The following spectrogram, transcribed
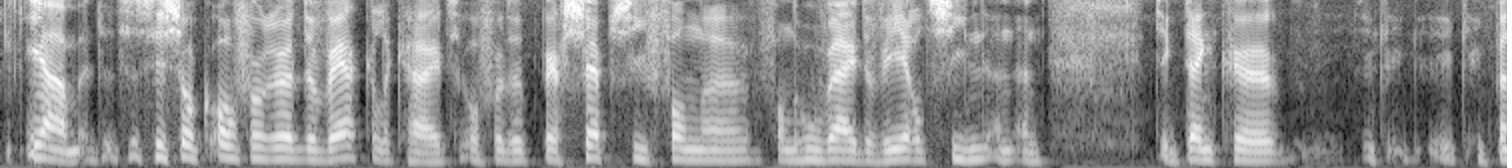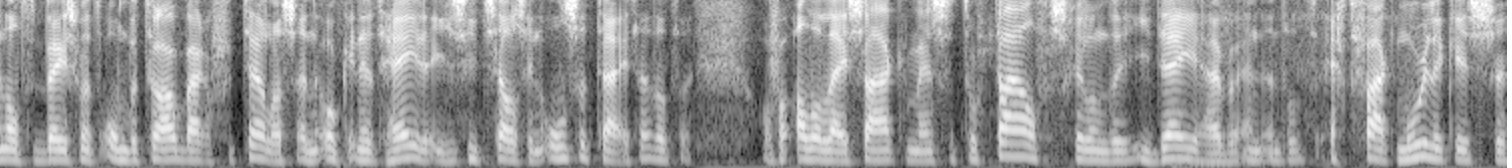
Ja, het is ook over eh, de werkelijkheid. Over de perceptie van, van hoe wij de wereld zien. En, en ik denk ik, ik, ik, ben altijd bezig met onbetrouwbare vertellers. En ook in het heden. Je ziet zelfs in onze tijd hè, dat over allerlei zaken mensen totaal verschillende ideeën hebben. En, dat het echt vaak moeilijk is. Uh,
